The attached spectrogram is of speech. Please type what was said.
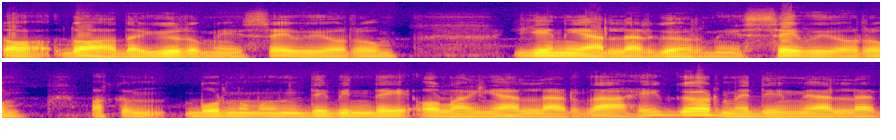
Do- doğada yürümeyi seviyorum. Yeni yerler görmeyi seviyorum. Bakın burnumun dibinde olan yerler dahi görmediğim yerler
